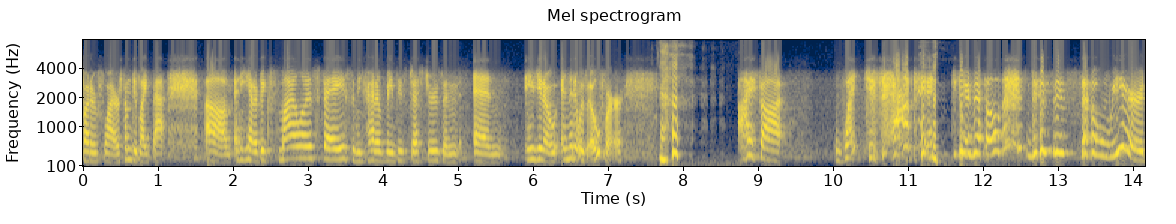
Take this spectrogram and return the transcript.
butterfly," or something like that. Um, and he had a big smile on his face, and he kind of made these gestures, and and you know, and then it was over. I thought, what just happened? you know, this is so weird.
